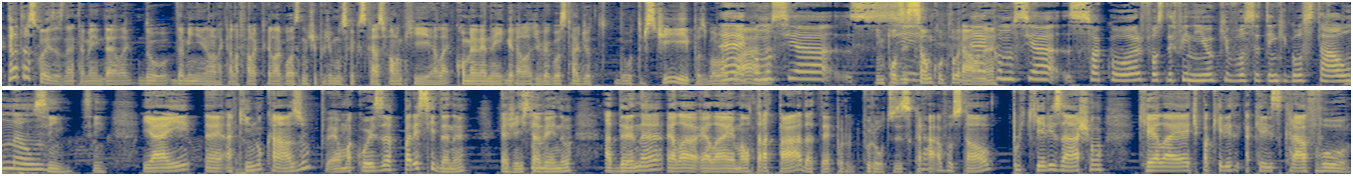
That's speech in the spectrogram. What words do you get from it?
Tem outras coisas, né, também dela, do, da menina lá, que ela fala que ela gosta de um tipo de música que os caras falam que ela, como ela é negra, ela devia gostar de, outro- de outros tipos, blá blá é, blá. como né? se a. se- Imposição cultural, É né? como se a sua cor fosse definir o que você tem que gostar ou não. Sim, sim. E aí, é, aqui no caso, é uma coisa parecida, né? A gente tá Sim. vendo a Dana, ela, ela é maltratada até por, por outros escravos tal, porque eles acham que ela é tipo aquele, aquele escravo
